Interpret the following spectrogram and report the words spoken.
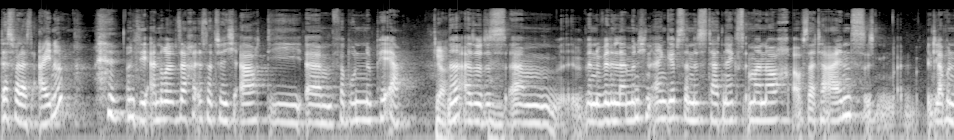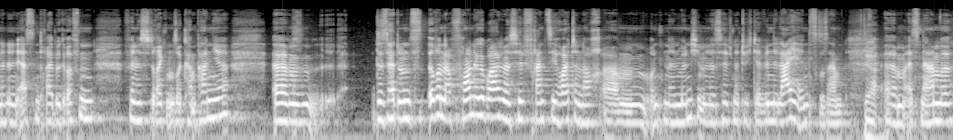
das war das eine. Und die andere Sache ist natürlich auch die ähm, verbundene PR. Ja. Ne? Also das, mhm. ähm, wenn du Vanilla München eingibst, dann ist Startnext immer noch auf Seite 1. Ich, ich glaube, unter den ersten drei Begriffen findest du direkt unsere Kampagne. Ähm, das hat uns irre nach vorne gebracht. Das hilft Franzi heute noch ähm, unten in München. Und das hilft natürlich der Windelei insgesamt, ja. ähm, als Name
